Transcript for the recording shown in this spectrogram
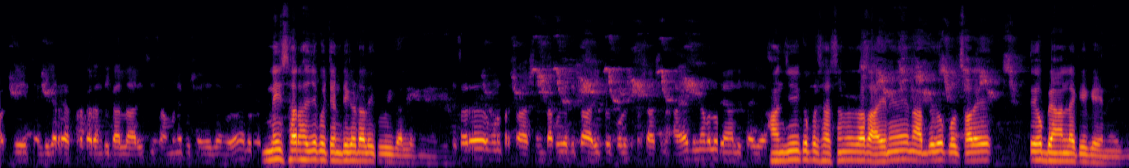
ਅੱਗੇ ਚੰਡੀਗੜ੍ਹ ਰੈਫਰ ਕਰਨ ਦੀ ਗੱਲ ਆ ਰਹੀ ਸੀ ਸਾਹਮਣੇ ਕੁਝ ਇਹੋ ਜਿਹਾ ਹੋਇਆ? ਨਹੀਂ ਸਰ ਹਜੇ ਕੋਈ ਚੰਡੀਗੜ੍ਹ ਵਾਲੀ ਕੋਈ ਗੱਲ ਨਹੀਂ ਹੈ ਜੀ। ਤੇ ਸਰ ਹੁਣ ਪ੍ਰਸ਼ਾਸਨ ਦਾ ਕੋਈ ਅਧਿਕਾਰੀ ਕੋਈ ਪੁਲਿਸ ਪ੍ਰਸ਼ਾਸਨ ਆਇਆ ਜਿਨ੍ਹਾਂ ਵੱਲੋਂ ਬਿਆਨ ਲਿਖਿਆ ਗਿਆ? ਹਾਂਜੀ ਇੱਕ ਪ੍ਰਸ਼ਾਸਨ ਦਾ ਆਏ ਨੇ ਨਾਭੇ ਤੋਂ ਪੁਲਿਸ ਵਾਲੇ ਤੇ ਉਹ ਬਿਆਨ ਲੈ ਕੇ ਗਏ ਨੇ ਜੀ।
